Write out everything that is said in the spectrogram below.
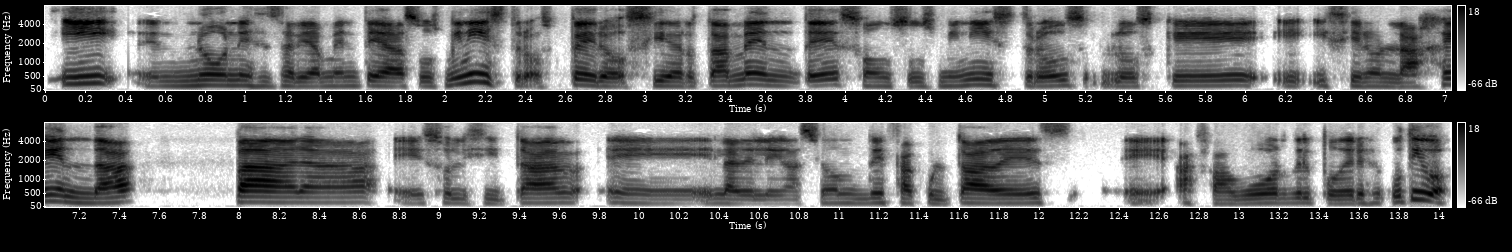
y eh, no necesariamente a sus ministros, pero ciertamente son sus ministros los que hicieron la agenda para eh, solicitar eh, la delegación de facultades eh, a favor del Poder Ejecutivo.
